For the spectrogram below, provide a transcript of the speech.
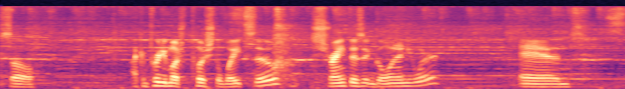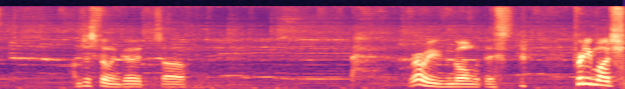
So I can pretty much push the weight still. Strength isn't going anywhere. And I'm just feeling good. So where are we even going with this? pretty much,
